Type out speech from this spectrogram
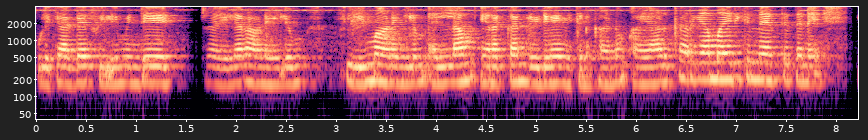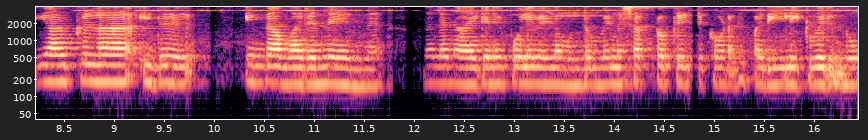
പുള്ളിക്കാരുടെ ഫിലിമിന്റെ ട്രെയിലർ ആണെങ്കിലും ഫിലിം ആണെങ്കിലും എല്ലാം ഇറക്കാൻ റെഡിയായി നിൽക്കണം. കാരണം അയാൾക്ക് അറിയാമായിരിക്കും നേരത്തെ തന്നെ ഇയാൾക്കുള്ള ഇത് എന്താ വരുന്നതെന്ന് നല്ല നായകനെ പോലെ വെള്ളമുണ്ടും വെള്ള ഷർട്ടൊക്കെ ഇട്ട് കോടതി പടിയിലേക്ക് വരുന്നു.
